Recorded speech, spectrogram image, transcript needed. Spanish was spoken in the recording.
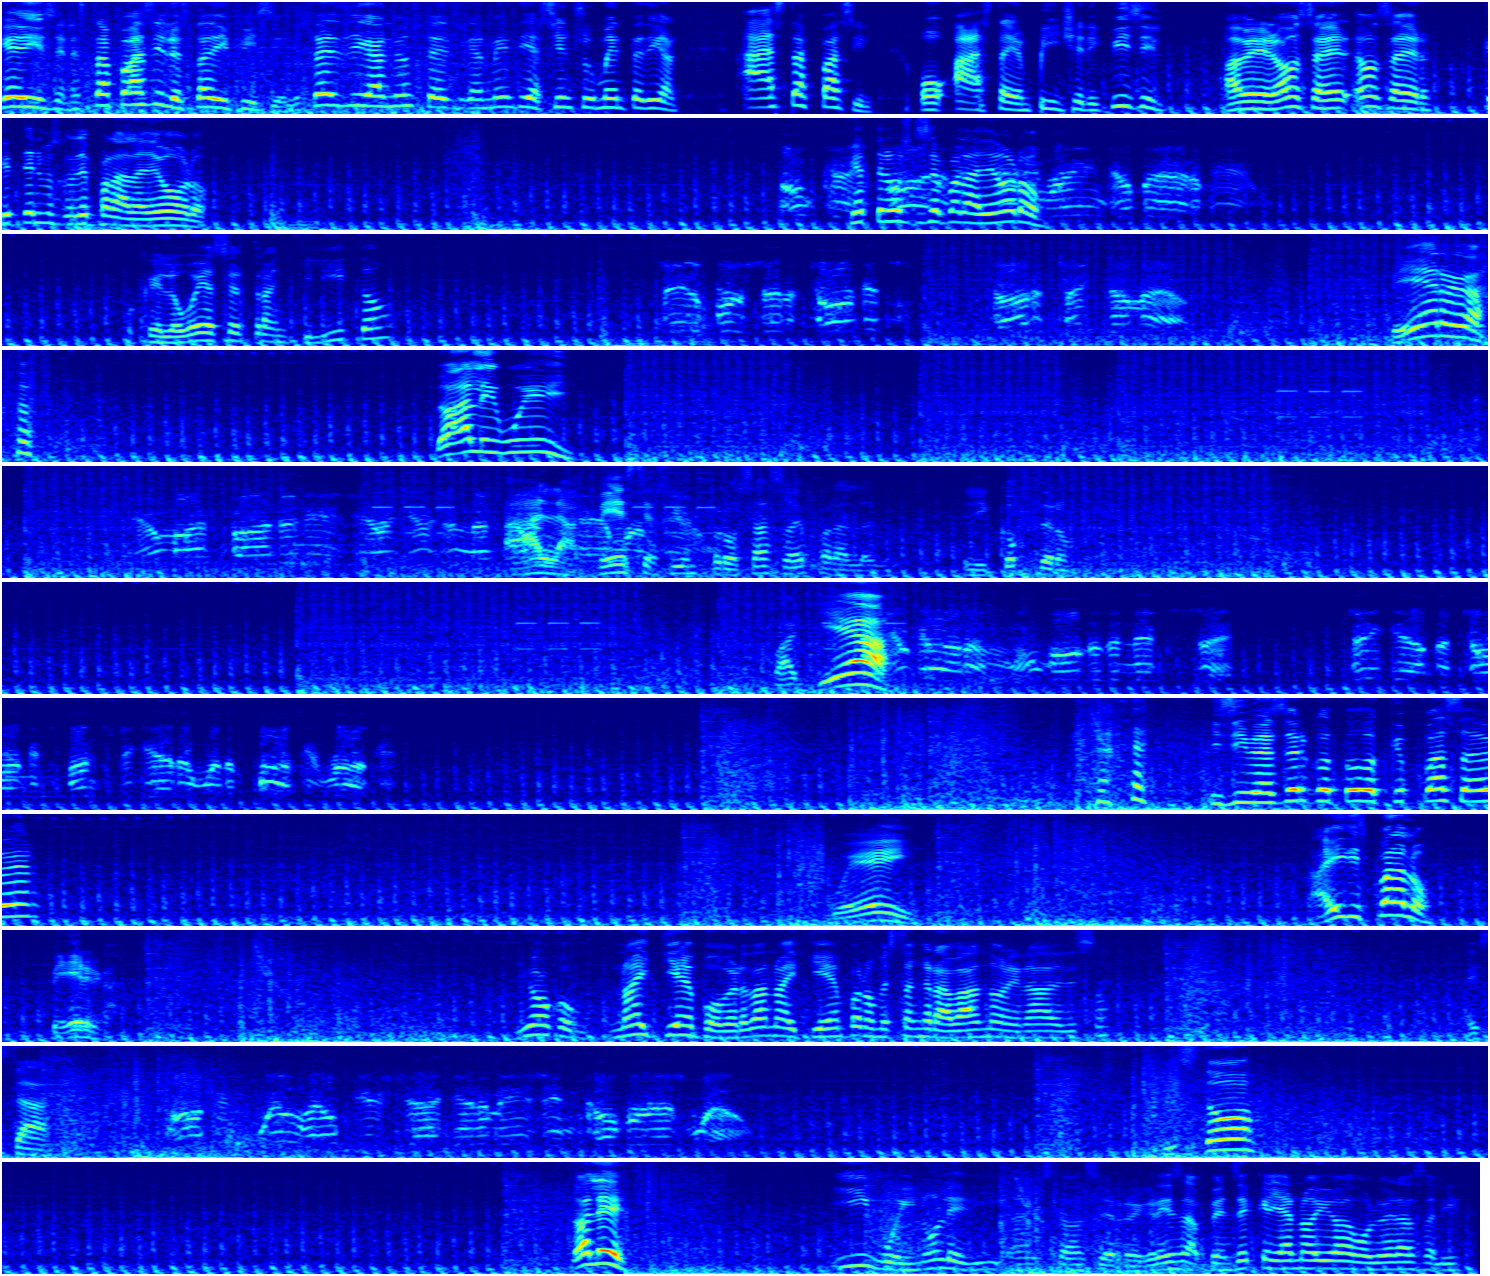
¿Qué dicen? ¿Está fácil o está difícil? Ustedes díganme, ustedes díganme y así en su mente digan Ah, está fácil O ah, está bien pinche difícil A ver, vamos a ver, vamos a ver ¿Qué tenemos que hacer para la de oro? ¿Qué tenemos que hacer para la de oro? Ok, lo voy a hacer tranquilito ¡Verga! ¡Dale, güey! Ah, la bestia, soy un proceso, eh, para el helicóptero. Fuck y si me acerco todo, ¿qué pasa? A ver. Güey. Ahí, dispáralo. Verga. No hay tiempo, ¿verdad? No hay tiempo, no me están grabando ni nada de eso. Ahí está. ¿Listo? ¡Dale! Y, güey, no le di. Ahí está, se regresa. Pensé que ya no iba a volver a salir.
